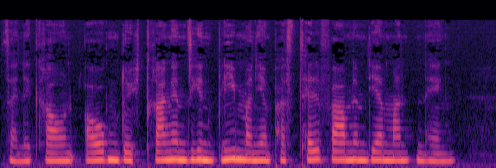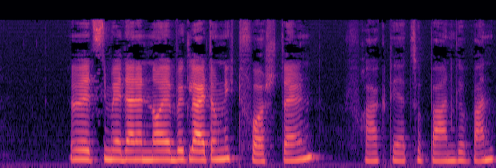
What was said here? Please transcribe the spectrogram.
Seine grauen Augen durchdrangen sie und blieben an ihrem pastellfarbenen Diamanten hängen. Willst du mir deine neue Begleitung nicht vorstellen? fragte er zur Bahn gewandt,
